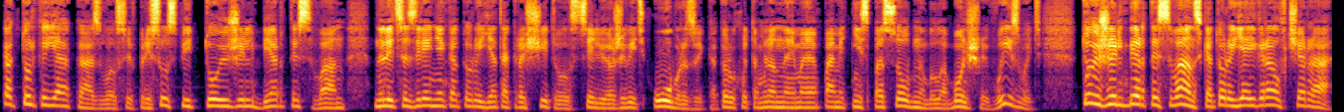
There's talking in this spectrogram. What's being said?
как только я оказывался в присутствии той же Льберты Сван, на лицезрение которой я так рассчитывал с целью оживить образы, которых утомленная моя память не способна была больше вызвать, той же Льберты Сван, с которой я играл вчера,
